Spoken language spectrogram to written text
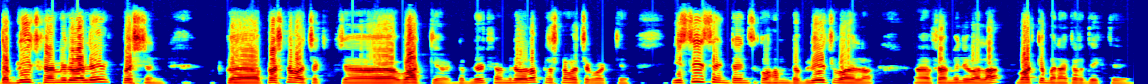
डब्ल्यू एच फैमिली वाले क्वेश्चन प्रश्नवाचक वाक्य. डब्ल्यू एच फैमिली वाला प्रश्नवाचक वाक्य. इसी सेंटेंस को हम डब्ल्यू एच वाला फैमिली वाला वाक्य बनाकर देखते हैं।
